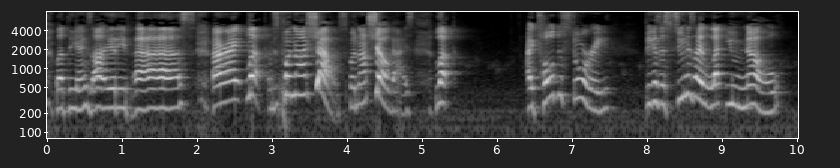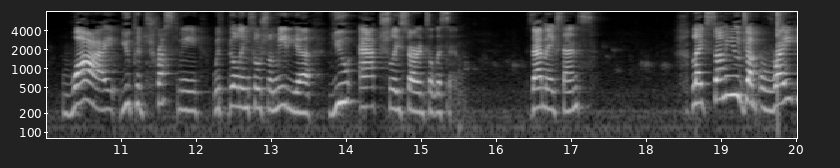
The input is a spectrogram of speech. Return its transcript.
let the anxiety pass. All right? Look, I'm just putting on a show. Just putting on a show, guys. Look, I told the story because as soon as I let you know why you could trust me with building social media, you actually started to listen. Does that make sense? Like some of you jump right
